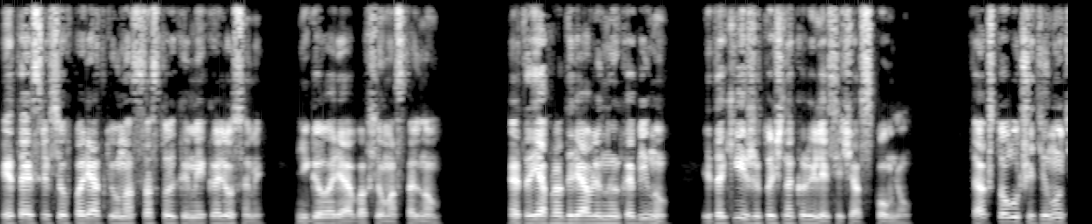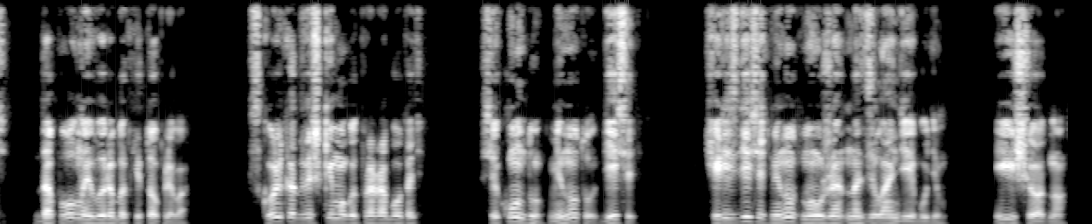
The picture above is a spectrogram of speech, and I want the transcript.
Это если все в порядке у нас со стойками и колесами, не говоря обо всем остальном. Это я про дырявленную кабину и такие же точно крылья сейчас вспомнил. Так что лучше тянуть до полной выработки топлива. Сколько движки могут проработать? Секунду, минуту, десять. Через десять минут мы уже над Зеландией будем. И еще одно.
